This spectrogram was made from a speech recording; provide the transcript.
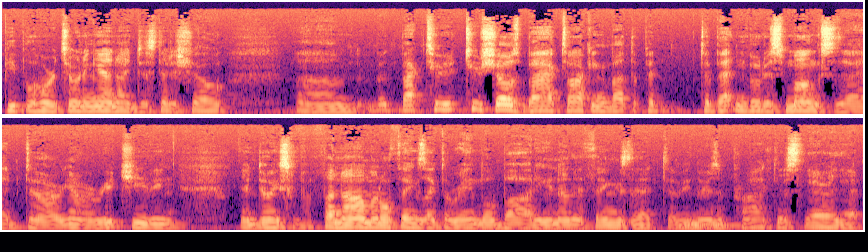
people who are tuning in. I just did a show um, but back two, two shows back, talking about the P- Tibetan Buddhist monks that are you know achieving and doing some phenomenal things like the rainbow body and other things. That I mean, there's a practice there that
